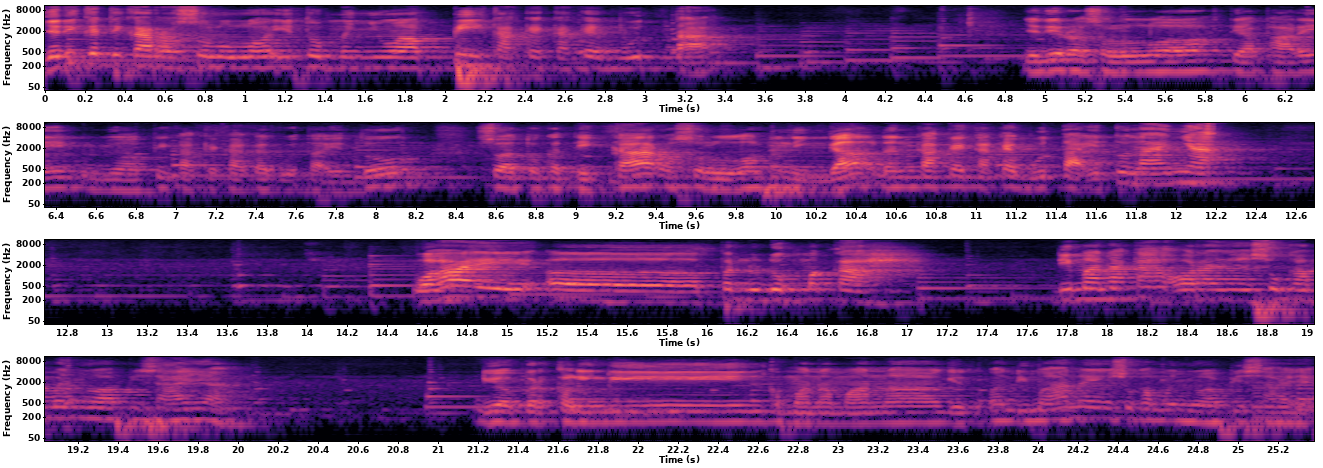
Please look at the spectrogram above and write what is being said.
Jadi ketika Rasulullah itu menyuapi kakek-kakek buta. Jadi Rasulullah tiap hari menyuapi kakek-kakek buta itu. Suatu ketika Rasulullah meninggal dan kakek-kakek buta itu nanya. Wahai eh, penduduk Mekah, di manakah orang yang suka menyuapi saya? Dia berkeliling ke mana-mana gitu kan. Di mana yang suka menyuapi saya?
